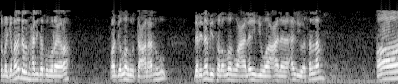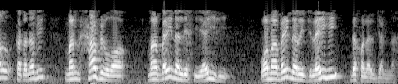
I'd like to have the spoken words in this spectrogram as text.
sebagaimana dalam hadis Abu Hurairah radhiyallahu taala anhu dari Nabi sallallahu alaihi wa ala alihi wasallam qal kata Nabi man hafidha ma baina lihyaihi wa ma baina rijlaihi dakhala al-jannah.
